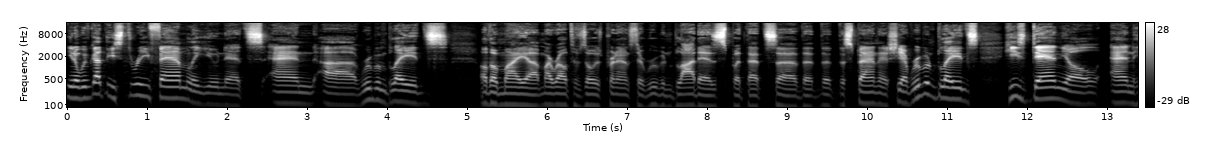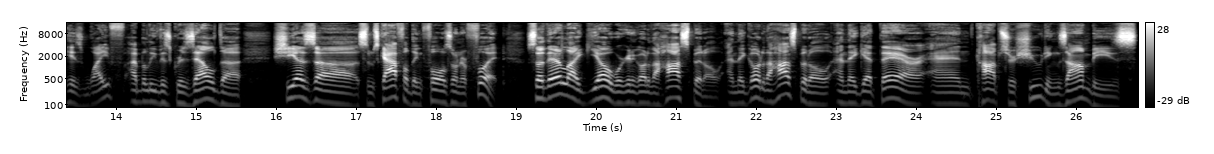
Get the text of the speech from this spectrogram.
you know, we've got these three family units and uh Ruben Blades Although my uh, my relatives always pronounced it Ruben Blades, but that's uh, the, the the Spanish. Yeah, Ruben Blades. He's Daniel, and his wife, I believe, is Griselda. She has uh, some scaffolding falls on her foot, so they're like, "Yo, we're gonna go to the hospital." And they go to the hospital, and they get there, and cops are shooting zombies.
